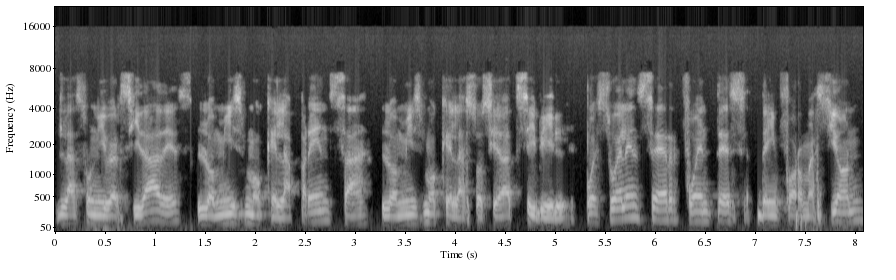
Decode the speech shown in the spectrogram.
las universidades, lo mismo que la prensa, lo mismo que la sociedad civil, pues suelen ser fuentes de información,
